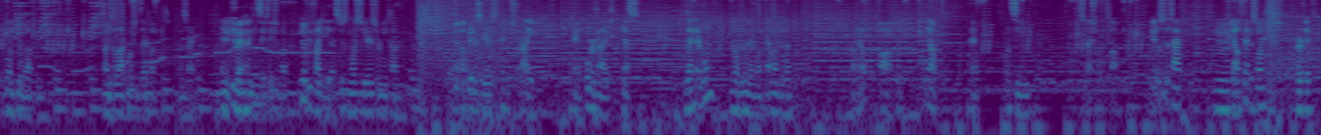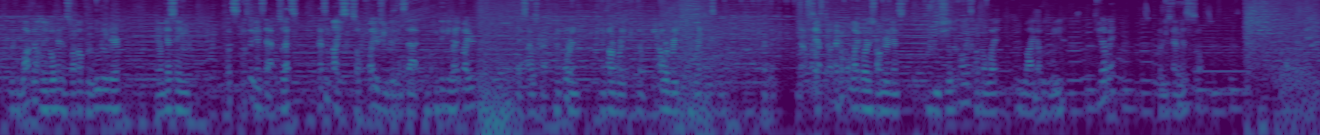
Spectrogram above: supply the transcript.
Don't heal up. I'm just like, sorry. And if you have any stage, you'll fight. Yes, there's more stairs when you come. Upgrade stairs. Right. Okay, overdrive. Yes. Is that everyone? No, no, no, no, no. no. Oh, no. Okay, let's see. Special. Oh, okay, let's attack. Mm, yeah, this one. Perfect. We block on the go off the here. And I'm guessing. Let's, let's that. So that's, that's nice. So fire should that. I'm thinking light fire. Was correct. Important. And power rate. The power rate. Perfect. Yes. I don't like fire stronger against the shield points. I don't like light up with me. You know what? But it's kind of this.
